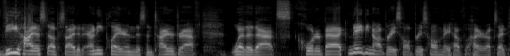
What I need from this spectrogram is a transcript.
the highest upside of any player in this entire draft. Whether that's quarterback, maybe not Breece Hall. Breece Hall may have a higher upside,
